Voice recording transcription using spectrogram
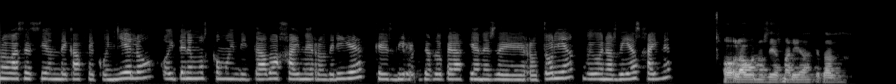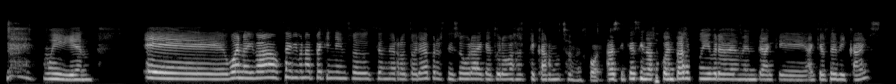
nueva sesión de Café con Hielo. Hoy tenemos como invitado a Jaime Rodríguez, que es director de operaciones de Rotolia. Muy buenos días, Jaime. Hola, buenos días, María. ¿Qué tal? Muy bien. Eh, bueno, iba a hacer una pequeña introducción de Rotolia, pero estoy segura de que tú lo vas a explicar mucho mejor. Así que si nos cuentas muy brevemente a qué, a qué os dedicáis.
